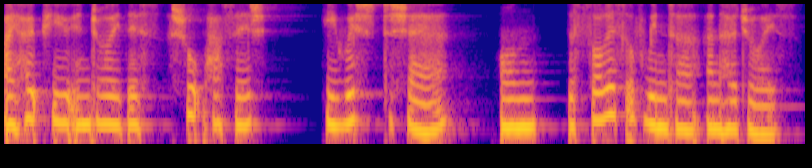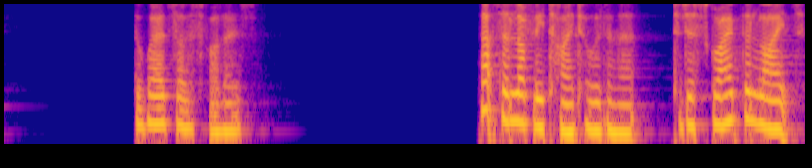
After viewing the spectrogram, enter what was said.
I hope you enjoy this short passage he wished to share on the solace of winter and her joys. The words are as follows That's a lovely title, isn't it? To describe the light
